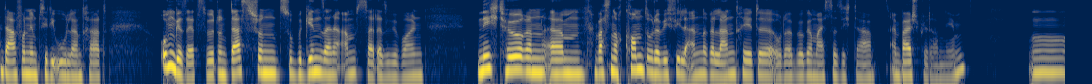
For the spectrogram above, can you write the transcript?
da von dem CDU-Landrat umgesetzt wird und das schon zu Beginn seiner Amtszeit. Also wir wollen nicht hören, ähm, was noch kommt oder wie viele andere Landräte oder Bürgermeister sich da ein Beispiel dran nehmen. Mm.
